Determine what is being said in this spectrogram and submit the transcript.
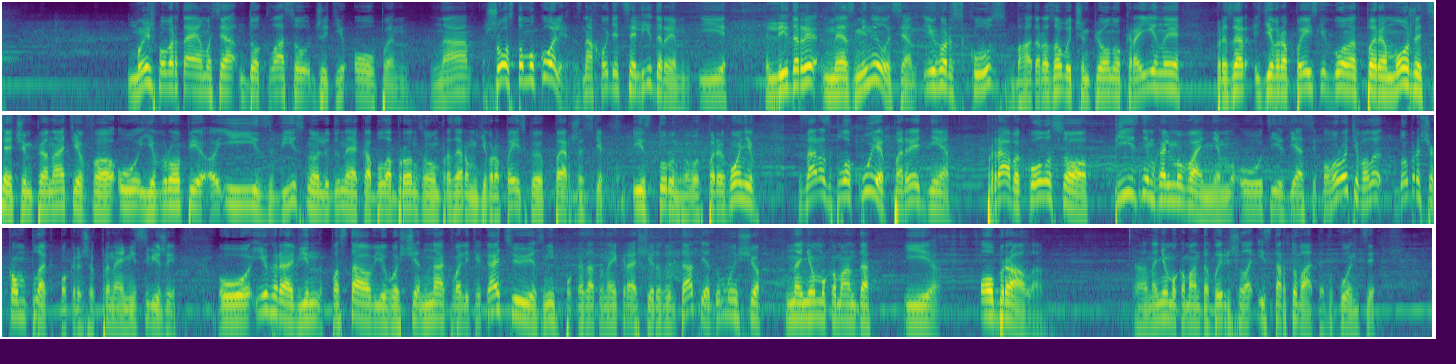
Ми ж повертаємося до класу GT Open. На шостому колі знаходяться лідери, і лідери не змінилися. Ігор Скуз, багаторазовий чемпіон України, призер європейських гонок, переможець чемпіонатів е, у Європі. І, звісно, людина, яка була бронзовим призером європейської першості із турингових перегонів, зараз блокує переднє праве колесо пізнім гальмуванням у цій зв'язці поворотів, але добре, що комплект покришок принаймні свіжий. У ігра він поставив його ще на кваліфікацію, і зміг показати найкращий результат. Я думаю, що на ньому команда і обрала. На ньому команда вирішила і стартувати в гонці.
